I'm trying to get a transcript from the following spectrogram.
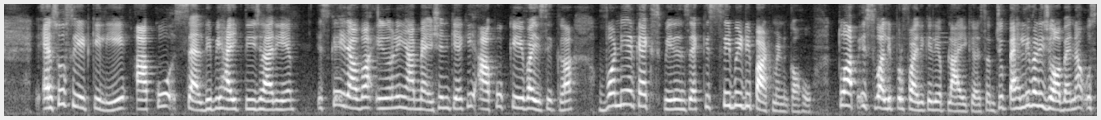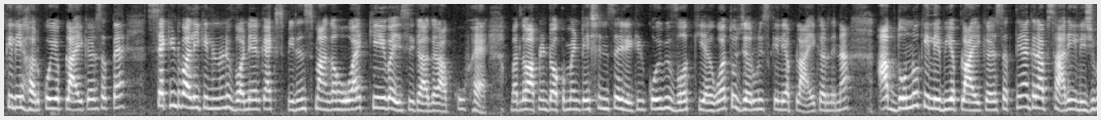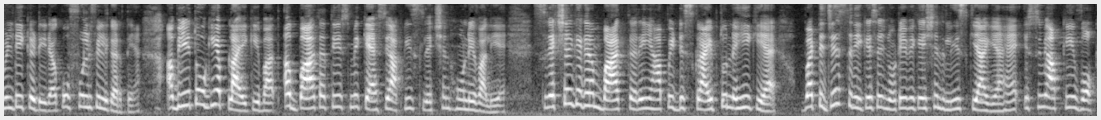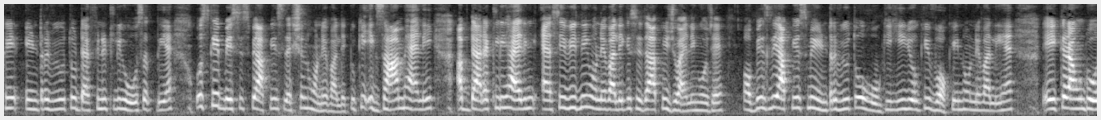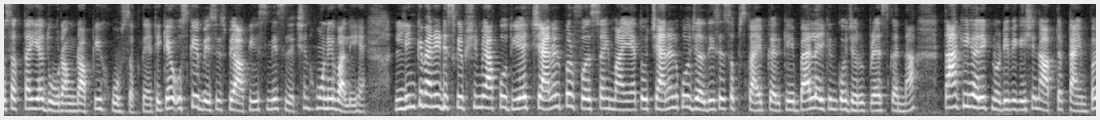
एसोसिएट के लिए आपको सैलरी भी हाइक दी जा रही है। इसके अलावा इन्होंने यहाँ मेंशन किया कि आपको के का वन ईयर का एक्सपीरियंस है, किसी भी डिपार्टमेंट का हो तो आप इस वाली प्रोफ़ाइल के लिए अप्लाई कर सकते जो पहली वाली जॉब है ना, उसके लिए हर कोई अप्लाई कर सकता है। सेकंड वाली के लिए इन्होंने वन ईयर का एक्सपीरियंस मांगा हुआ है के का अगर आपको है मतलब आपने डॉक्यूमेंटेशन से रिलेटेड कोई भी वर्क किया हुआ तो ज़रूर इसके लिए अप्लाई कर देना। आप दोनों के लिए भी अप्लाई कर सकते हैं, अगर आप सारी एलिजिबिलिटी क्राइटेरिया को फुलफिल करते हैं। अब ये तो होगी अप्लाई की बात अब बात आती है इसमें कैसे आपकी सिलेक्शन होने वाली है। सिलेक्शन की अगर हम बात करें, यहाँ पे डिस्क्राइब तो नहीं किया है बट जिस तरीके से नोटिफिकेशन रिलीज़ किया गया है, इसमें आपकी वॉक इन इंटरव्यू तो डेफिनेटली हो सकती है। उसके बेसिस पे आपकी सिलेक्शन होने वाले, क्योंकि एग्ज़ाम है नहीं, अब डायरेक्टली हायरिंग ऐसी भी नहीं होने वाली कि सीधा आपकी ज्वाइनिंग हो जाए। ऑब्वियसली आपकी इसमें इंटरव्यू तो होगी ही होगी वॉक इन होने वाली है। एक राउंड हो सकता है या दो राउंड आपके हो सकते हैं, ठीक है? उसके बेसिस पे आपकी इसमें सिलेक्शन होने वाली है। लिंक मैंने डिस्क्रिप्शन में आपको दिया है। चैनल पर फ़र्स्ट टाइम आए हैं तो चैनल को जल्दी से सब्सक्राइब करके बेल आइकन को ज़रूर प्रेस करना, ताकि हर एक नोटिफिकेशन आप तक टाइम पर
